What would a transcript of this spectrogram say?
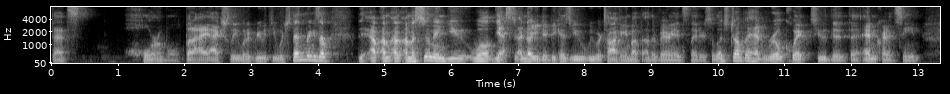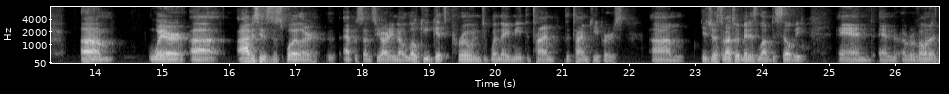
That's horrible, but I actually would agree with you, which then brings up I'm, I'm, I'm assuming you well yes i know you did because you we were talking about the other variants later so let's jump ahead real quick to the the end credit scene um where uh obviously this is a spoiler episode so you already know loki gets pruned when they meet the time the timekeepers um he's just about to admit his love to sylvie and and uh, ravonna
